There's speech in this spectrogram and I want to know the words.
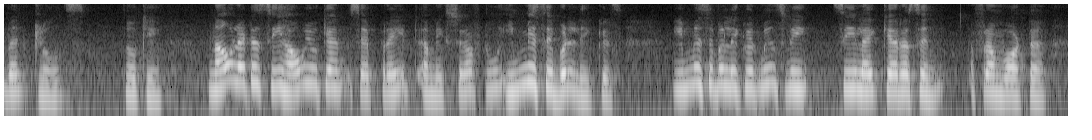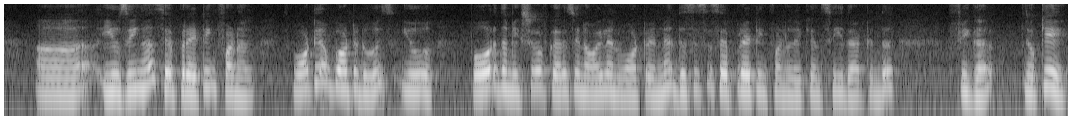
wet clothes. Okay. Now let us see how you can separate a mixture of two immiscible liquids. Immiscible liquid means we see like kerosene from water uh, using a separating funnel. So, what you have got to do is you pour the mixture of kerosene oil and water in it. This is a separating funnel you can see that in the figure okay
